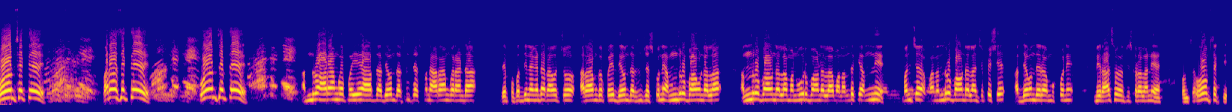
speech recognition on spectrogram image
ఓం శక్తి. పరాశక్తి. ఓం శక్తి. అందరూ ఆరాంగా పోయి దేవుని దర్శనం చేసుకుని ఆరాంగా రండా. రేపు పొద్దున్న గంట రావచ్చు. ఆరాంగా పోయి దేవుని దర్శనం చేసుకుని అందరూ బాగుండాలా? అందరూ బాగుండాలా? మన ఊరు బాగుండాలా? మన అందరికీ అన్ని మంచిగా మనందరూ బాగుండాలని అని చెప్పేసి ఆ దేవుని దగ్గర ముక్కుని మీరు ఆశీర్వాదం తీసుకురావాలని ఓం శక్తి.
